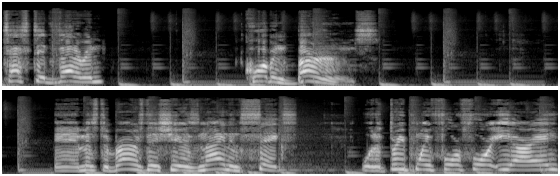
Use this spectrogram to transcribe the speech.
tested veteran Corbin Burnes. And Mr. Burnes this year is 9 and 6 with a 3.44 ERA,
